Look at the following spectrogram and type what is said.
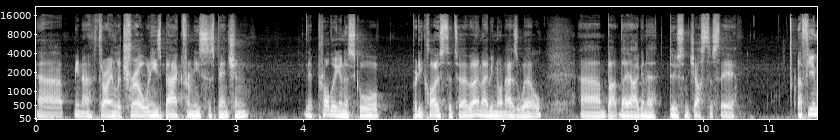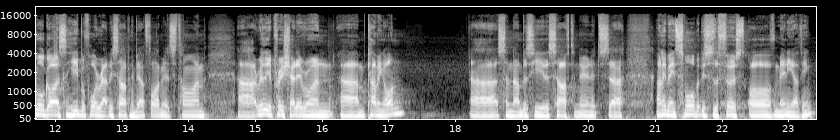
uh, you know, throwing Latrell when he's back from his suspension, they're probably going to score pretty close to Turbo, maybe not as well, um, but they are going to do some justice there a few more guys here before we wrap this up in about five minutes' time. Uh, really appreciate everyone um, coming on. Uh, some numbers here this afternoon. It's uh, only been small, but this is the first of many, I think.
